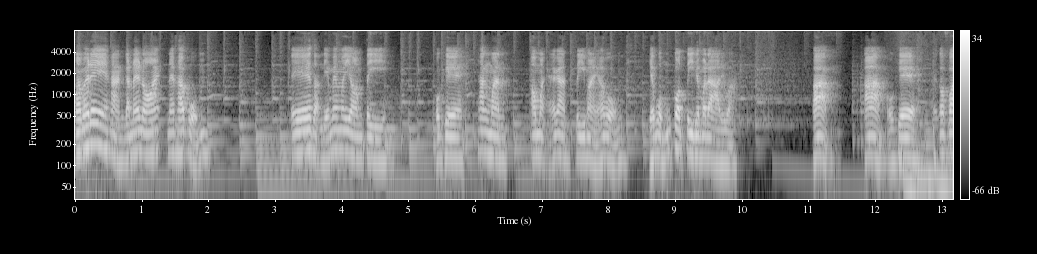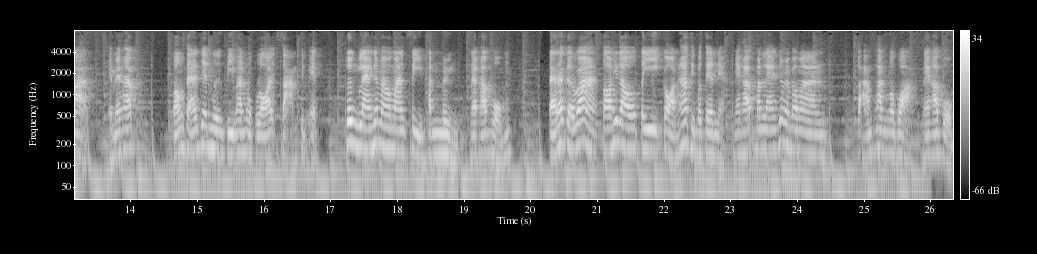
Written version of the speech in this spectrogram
มันไม่ได้ห่างกันน้อยๆนะครับ ผม เอะสัตว์เลี้ยงแม่งไม่ยอมตี โอเคช่างมันเอาใหม่แล้วกันตีใหม่ครับผม เดี๋ยวผมกดตีธรรมดาดีกว่าป้าบป้าบโอเค แล้วก็ฟาด เห็นไหมครับ 274,631 ซึ่งแรงขึ้นมาประมาณ 4,001 นะครับผม แต่ถ้าเกิดว่าตอนที่เราตีก่อน 50%เนี่ยนะครับ มันแรงขึ้นมาประมาณ 3,000 กว่ากว่านะครับผม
